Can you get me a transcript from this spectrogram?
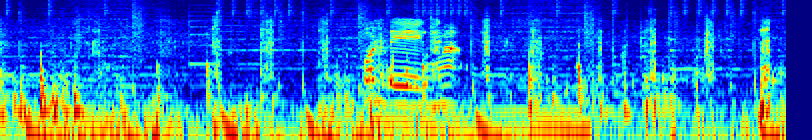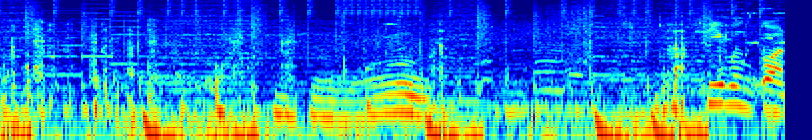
ยโคตรเดงละ ชี้เบิ่งก่อน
